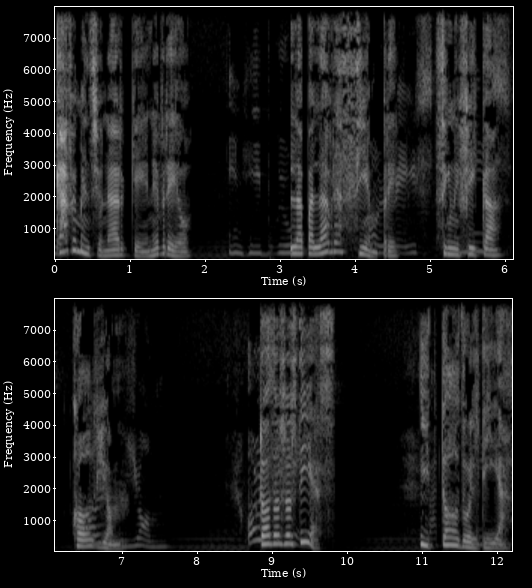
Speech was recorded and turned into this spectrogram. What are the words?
cabe mencionar que en hebreo, la palabra siempre significa kol yom, todos los días. Y todo el día.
